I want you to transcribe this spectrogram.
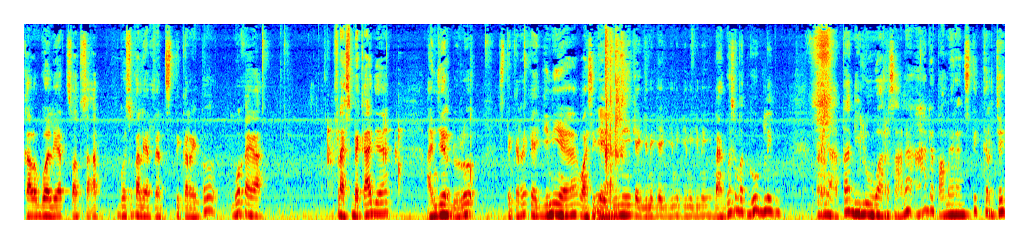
kalau gue lihat suatu saat gue suka lihat-lihat stiker itu gue kayak flashback aja. Anjir dulu stikernya kayak gini ya masih kayak Iya. gini kayak gini kayak gini gini gini. Nah gue sempat googling. Ternyata di luar sana ada pameran stiker cuy.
